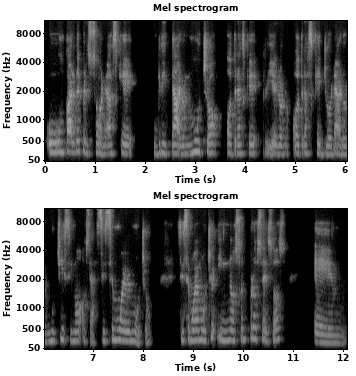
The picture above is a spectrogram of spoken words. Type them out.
hubo un par de personas que gritaron mucho, otras que rieron, otras que lloraron muchísimo, o sea, sí se mueve mucho, sí se mueve mucho y no son procesos em,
